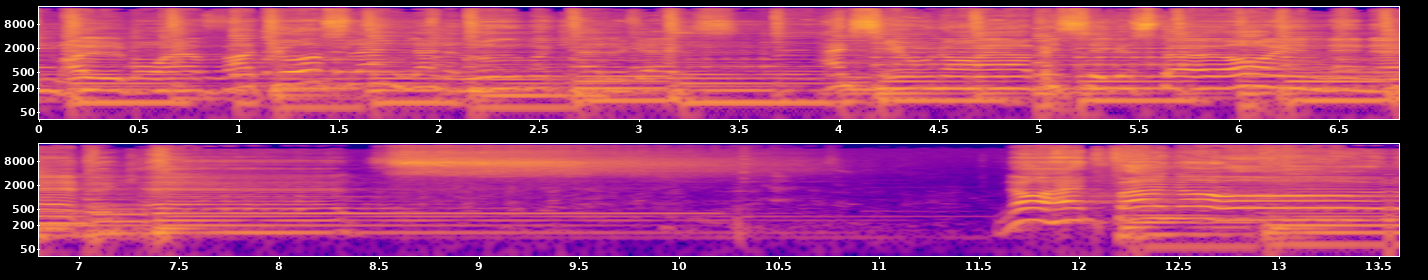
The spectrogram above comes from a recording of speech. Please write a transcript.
En Molbo er fra Djursland, landet ud mod Kattegat. Hans evner er vist ikke større end en abekat. Når han fanger ål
